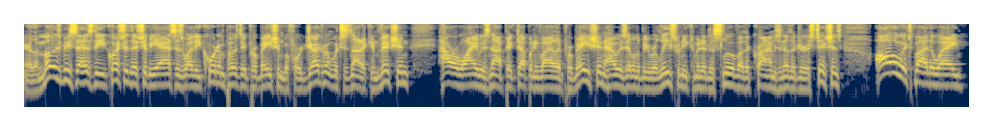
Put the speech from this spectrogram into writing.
Marilyn Mosby says the question that should be asked is why the court imposed a probation before judgment, which is not a conviction, how or why he was not picked up when he violated probation, how he was able to be released when he committed a slew of other crimes in other jurisdictions, all of which, by the way,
